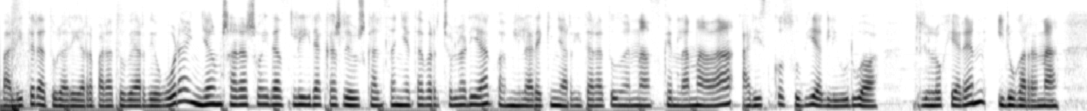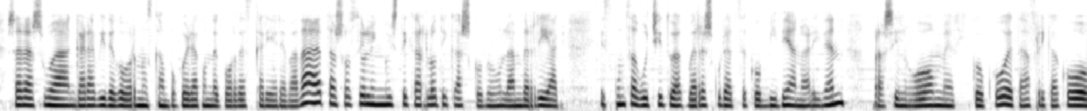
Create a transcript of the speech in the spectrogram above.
Ba, literaturari erreparatu behar diogura, injaun sarasoa idazle irakasle euskal zain eta bertxolariak, ba, milarekin argitaratu duen azken lana da, arizko zubiak liburua trilogiaren irugarrana. Sarasua garabide gobernuzkanpoko erakundeko ordezkari ere bada, eta soziolinguistik arlotik asko du lan berriak. Hizkuntza gutxituak berreskuratzeko bidean ari den, Brasilgo, Mexikoko eta Afrikako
